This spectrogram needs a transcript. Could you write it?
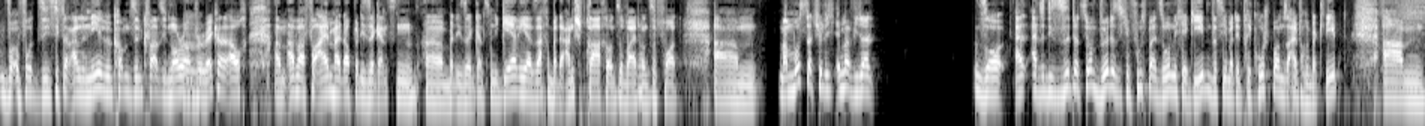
wo, wo sie sich dann alle näher gekommen sind, quasi Nora mhm. und Rebecca auch, ähm, aber vor allem halt auch bei dieser ganzen, äh, bei dieser ganzen Nigeria-Sache, bei der Ansprache und so weiter und so fort. Ähm, man muss natürlich immer wieder so, also diese Situation würde sich im Fußball so nicht ergeben, dass jemand den Trikotsponsor einfach überklebt, ähm,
